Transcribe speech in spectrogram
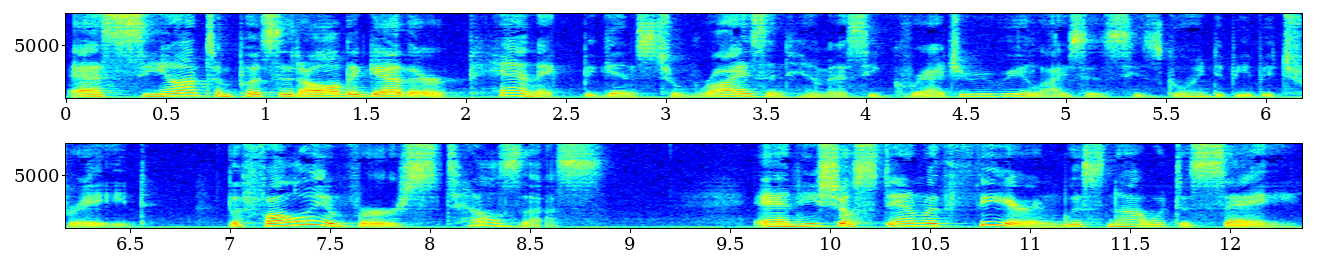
As Seantum puts it all together, panic begins to rise in him as he gradually realizes he's going to be betrayed. The following verse tells us, And he shall stand with fear and wist not what to say.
